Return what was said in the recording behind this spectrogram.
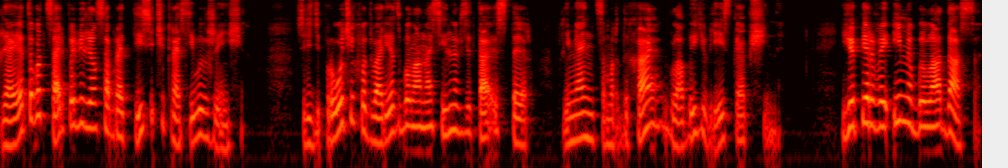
Для этого царь повелел собрать тысячи красивых женщин. Среди прочих во дворец была насильно взята Эстер, племянница Мордыхая, главы еврейской общины. Ее первое имя было Адаса,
